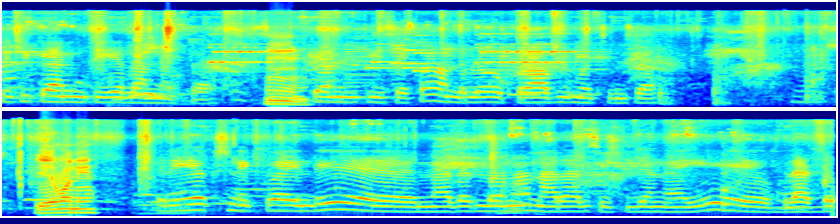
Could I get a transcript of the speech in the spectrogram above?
సిటీ స్కానింగ్ తీయాలన్నారు సార్. సిటీ స్కానింగ్ తీసాక అందులో ప్రాబ్లం వచ్చింది సార్. ఏమని? రియాక్షన్ ఎక్కువైంది. మెదడులోన నరాలు చిట్లినాయి. బ్లడ్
